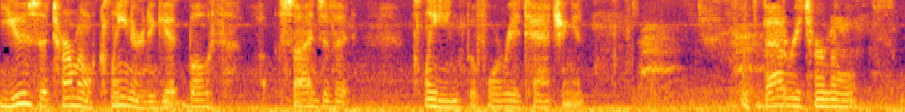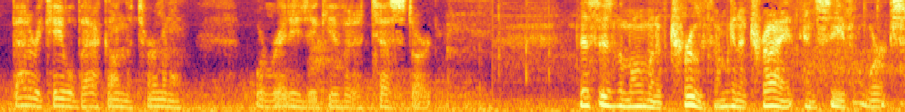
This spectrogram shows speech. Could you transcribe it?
use a terminal cleaner to get both sides of it clean before reattaching it. With the battery terminal, battery cable back on the terminal, we're ready to give it a test start. This is the moment of truth. I'm gonna try it and see if it works.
